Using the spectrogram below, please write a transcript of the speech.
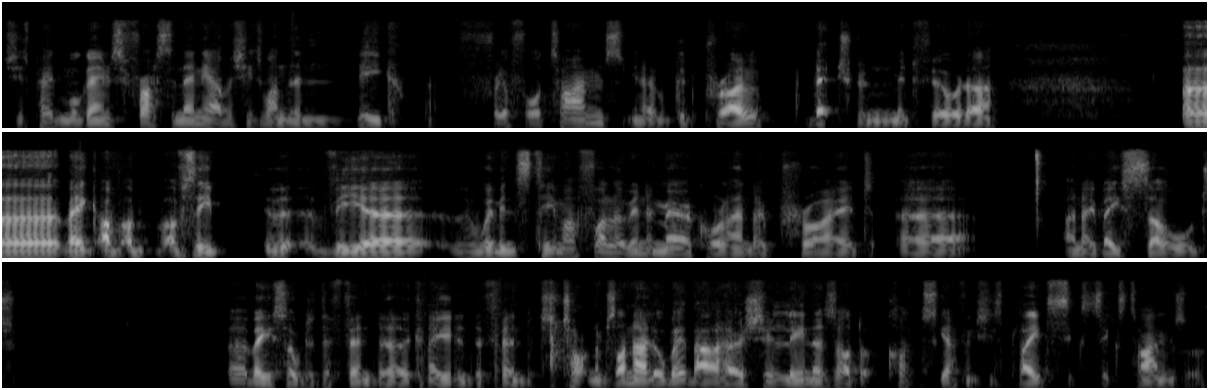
She's played more games for us than any other. She's won the league three or four times. You know, good pro, veteran midfielder. Uh, like ob- ob- obviously the the, uh, the women's team I follow in America, Orlando Pride. Uh, I know they sold. Uh, they sold a defender, a Canadian defender to Tottenham. So I know a little bit about her. Shelina Zadorsky. I think she's played six six times or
